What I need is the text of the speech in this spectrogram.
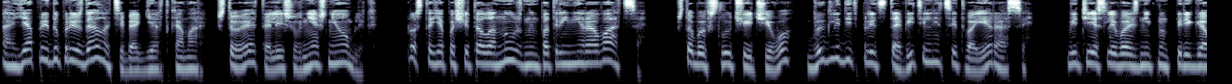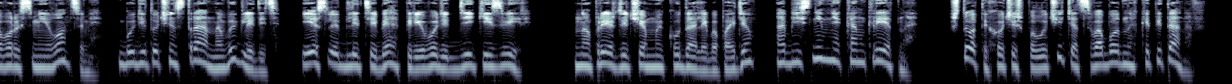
«А я предупреждала тебя, Герд Камар, что это лишь внешний облик. Просто я посчитала нужным потренироваться, чтобы в случае чего выглядеть представительницей твоей расы. Ведь если возникнут переговоры с мейлонцами, будет очень странно выглядеть, если для тебя переводит дикий зверь. Но прежде чем мы куда-либо пойдем, объясни мне конкретно, что ты хочешь получить от свободных капитанов.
